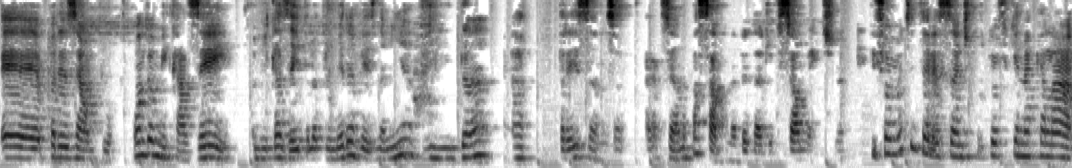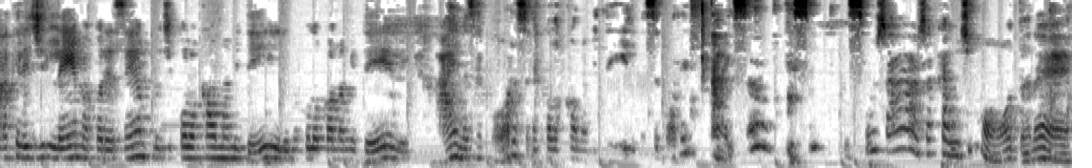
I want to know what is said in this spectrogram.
É, por exemplo, quando eu me casei, eu me casei pela primeira vez na minha vida há três anos esse ano passado, na verdade, oficialmente, né? E foi muito interessante porque eu fiquei naquela, naquele dilema, por exemplo, de colocar o nome dele, não colocar o nome dele. Ai, mas agora você vai colocar o nome dele, mas agora. Ah, isso, isso, isso já, já caiu de moda, né?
